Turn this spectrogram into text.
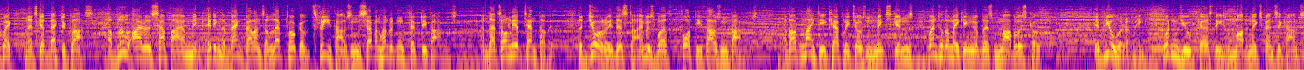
Quick, let's get back to class. A blue iris sapphire mink hitting the bank balance a left hook of 3,750 pounds. And that's only a tenth of it. The jewelry this time is worth 40,000 pounds. About 90 carefully chosen mink skins went to the making of this marvelous coat. If you were a mink, wouldn't you curse these modern expense accounts?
